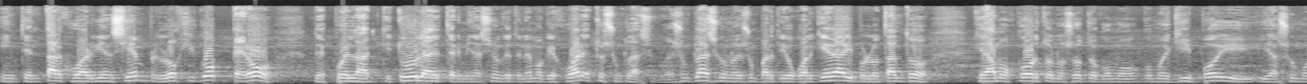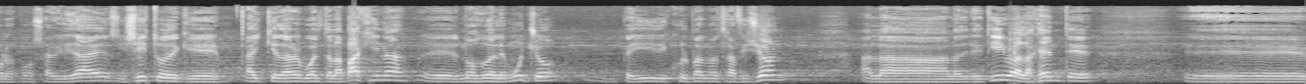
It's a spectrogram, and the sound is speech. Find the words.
Intentar jugar bien siempre, lógico, pero después la actitud, la determinación que tenemos que jugar, esto es un clásico. Es un clásico, no es un partido cualquiera y por lo tanto quedamos cortos nosotros como, como equipo y, asumo responsabilidades. Insisto de que hay que dar vuelta a la página, eh, nos duele mucho, pedí disculpas a nuestra afición, a la directiva, a la gente. Eh,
